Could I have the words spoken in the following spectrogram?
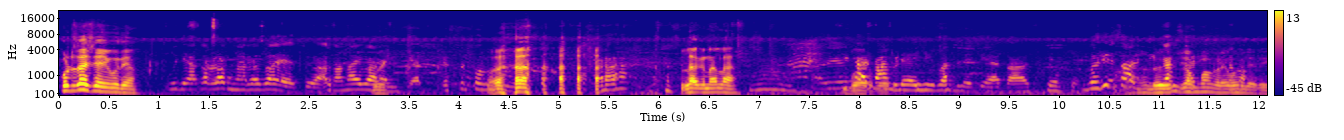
कुठं जायचं आहे उद्या? लग्नाला बर बांगड्या ही भरल्या ते आता घरी लई जाम बांगड्या भरल्या रे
